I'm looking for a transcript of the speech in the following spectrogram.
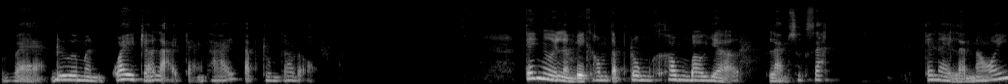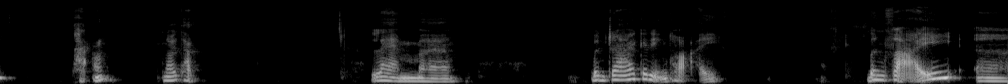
và đưa mình quay trở lại trạng thái tập trung cao độ. Cái người làm việc không tập trung không bao giờ làm xuất sắc. Cái này là nói thẳng, nói thật. Làm mà bên trái cái điện thoại, bên phải, à,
